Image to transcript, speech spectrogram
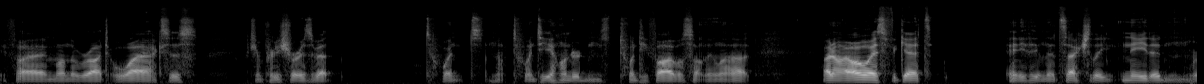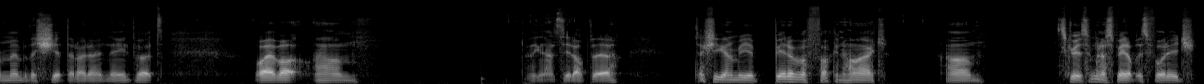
if I'm on the right y-axis, which I'm pretty sure is about 20, not 20, 125 or something like that. I don't I always forget anything that's actually needed and remember the shit that I don't need, but whatever. Um, I think that's it up there. It's actually going to be a bit of a fucking hike. Um, screw this, I'm going to speed up this footage.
